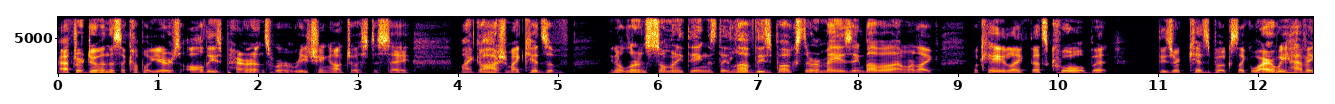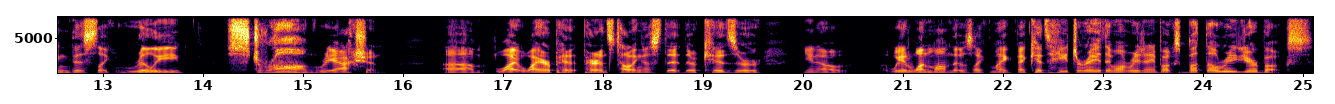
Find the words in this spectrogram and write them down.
after doing this a couple years, all these parents were reaching out to us to say, "My gosh, my kids have you know learned so many things. They love these books. They're amazing." Blah blah. blah. And we're like, "Okay, like that's cool, but these are kids' books. Like, why are we having this like really strong reaction? Um, why why are pa- parents telling us that their kids are you know?" We had one mom that was like, "My my kids hate to read. They won't read any books, but they'll read your books."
